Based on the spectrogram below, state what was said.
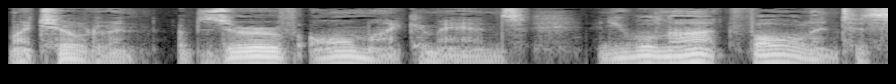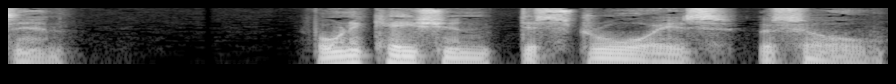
my children, observe all my commands, and you will not fall into sin. Fornication destroys the soul,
